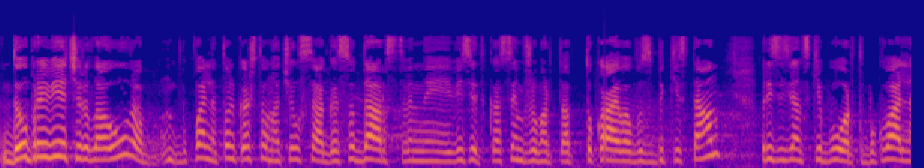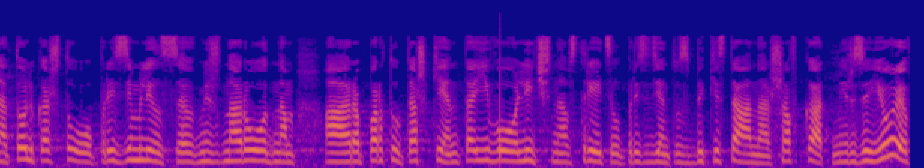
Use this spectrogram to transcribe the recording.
Добрый вечер, Лаура. Буквально только что начался государственный визит Касым Жомарта Тукаева в Узбекистан. Президентский борт буквально только что приземлился в международном аэропорту Ташкента. Его лично встретил президент Узбекистана Шавкат Мирзиёев.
